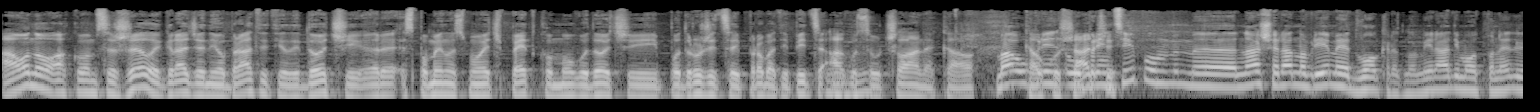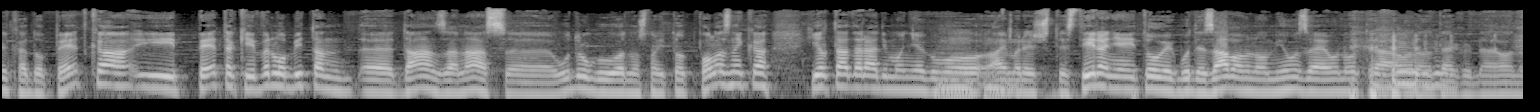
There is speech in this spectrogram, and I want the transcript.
A ono, ako vam se žele građani obratiti ili doći, re- spomenuli smo već petkom, mogu doći i podružiti se i probati pice ako se učlane kao, Mhm. Ma u, kao prin- u pušači. principu m, e, naše radno vrijeme je dvokratno. Mi radimo od ponedjeljka do petka i petak je vrlo bitan e, dan za nas e, udrugu, odnosno i tog polaznika, jer tada radimo njegovo, Mhm. ajmo reći, testiranje i to uvijek bude zabavno, mjuza je unutra, ono, tako da ono,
